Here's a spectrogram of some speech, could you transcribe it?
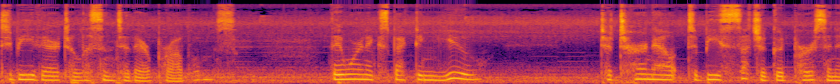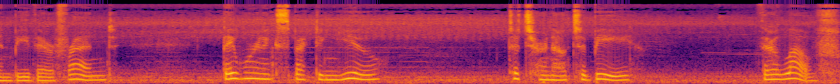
to be there to listen to their problems. They weren't expecting you to turn out to be such a good person and be their friend. They weren't expecting you to turn out to be their love.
